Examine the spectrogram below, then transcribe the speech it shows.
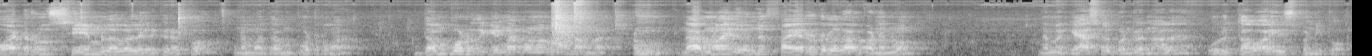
வாட்டரும் சேம் லெவல் இருக்கிறப்போ நம்ம தம் போட்டுடலாம். தம் போடுறதுக்கு என்ன பண்ணணும்னா நம்ம நார்மலாக இது வந்து ஃபயர்வுட்டில் தான் பண்ணணும். நம்ம கேஸில் பண்ணுறதுனால ஒரு தவா யூஸ் பண்ணிப்போம்.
